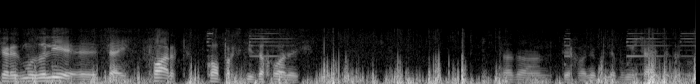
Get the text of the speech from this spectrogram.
через мозолі е, цей фарт копорський заходить. Та-да, тихо, не поміщається тут.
